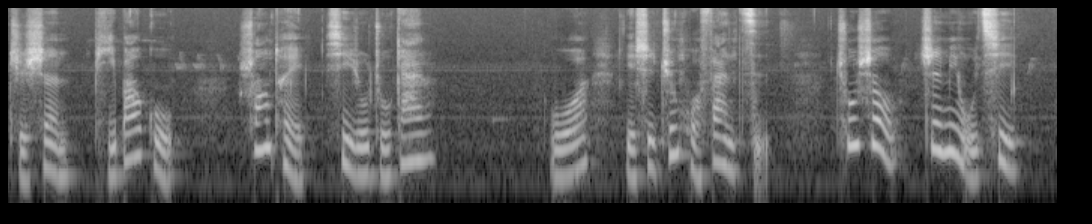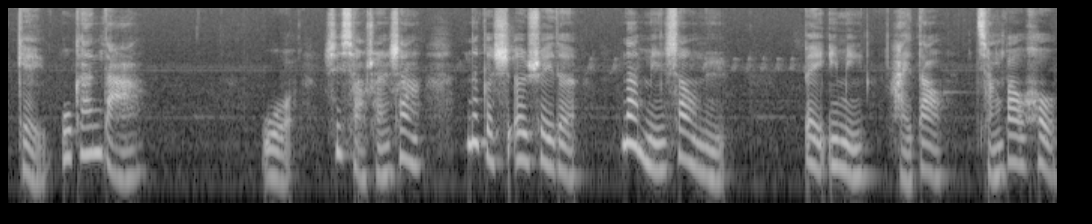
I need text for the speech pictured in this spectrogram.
只剩皮包骨，双腿细如竹竿。我也是军火贩子，出售致命武器给乌干达。我是小船上那个十二岁的难民少女，被一名海盗强暴后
